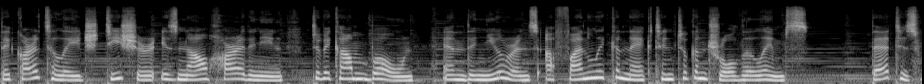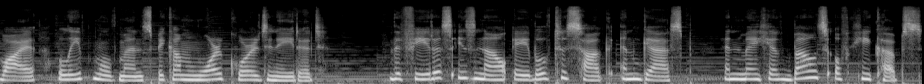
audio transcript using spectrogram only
the cartilage tissue is now hardening to become bone and the neurons are finally connecting to control the limbs. That is why lip movements become more coordinated. The fetus is now able to suck and gasp and may have bouts of hiccups.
